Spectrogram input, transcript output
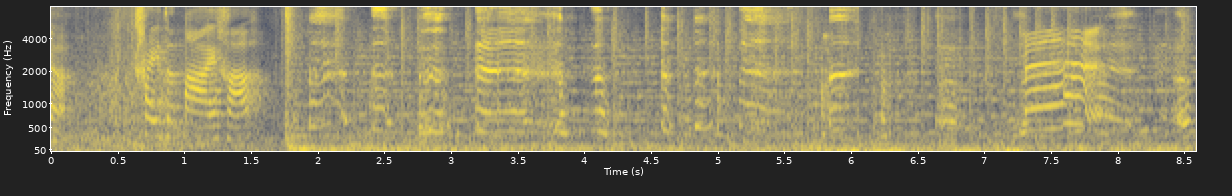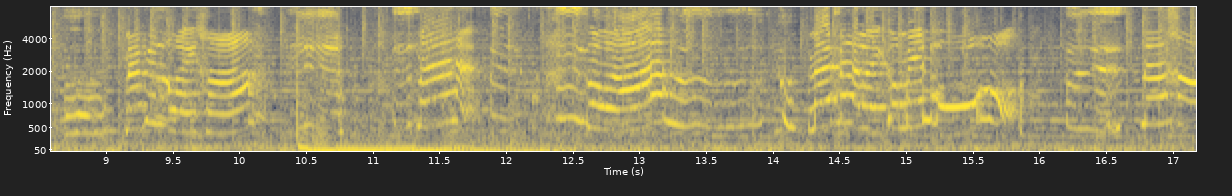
อะไรคะ แม่ แม่เป็นอะไรคะ แม่เสือแม่เป็นอะไรก็ไม่รู้ แม่คะ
